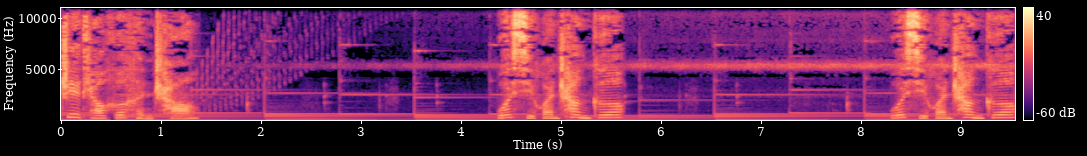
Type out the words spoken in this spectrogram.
这条河很长。我喜欢唱歌，我喜欢唱歌。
